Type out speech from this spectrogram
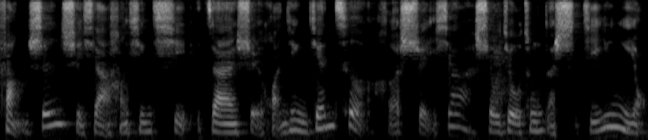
仿生水下航行器在水环境监测和水下搜救中的实际应用。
